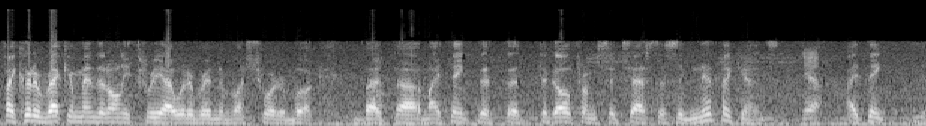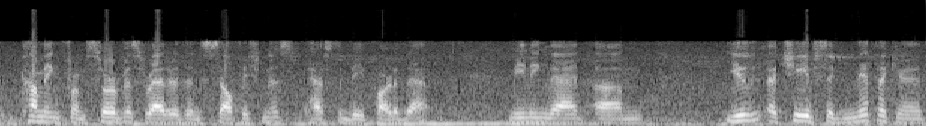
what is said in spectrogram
if I could have recommended only three, I would have written a much shorter book. But um, I think that the, to go from success to significance, Yeah. I think coming from service rather than selfishness has to be part of that. Meaning that um, you achieve significance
